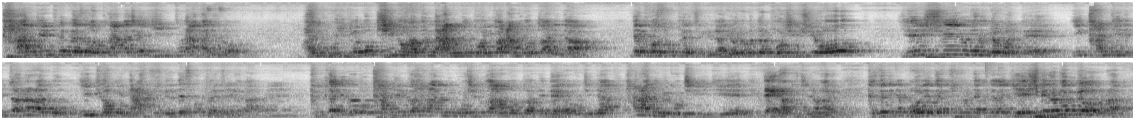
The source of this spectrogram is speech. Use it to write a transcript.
간질병에서 어떤 아가씨가 이쁜 아가씨로. 아이고, 이거 뭐 기도하면 낫는 거, 이거 아무것도 아니다. 근데 그거 선포했습니다. 여러분들 보십시오. 예수의 이름으로 병할 때 이 간질이 떠나가고 이 병이 낫는데 선포했습니다. 그까지는 뭐 간질고 하나님이 고치는 거 아무것도 아닌데 내가 고치냐? 하나님이 고치지 내가 고치냐 말이야. 그래서 그냥 머리에 대고 손을 대고 내가 이름으로 병하노라.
